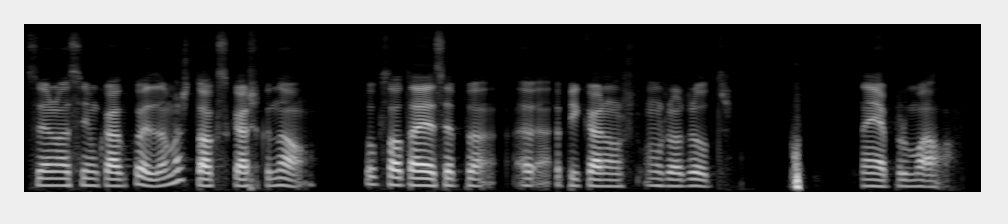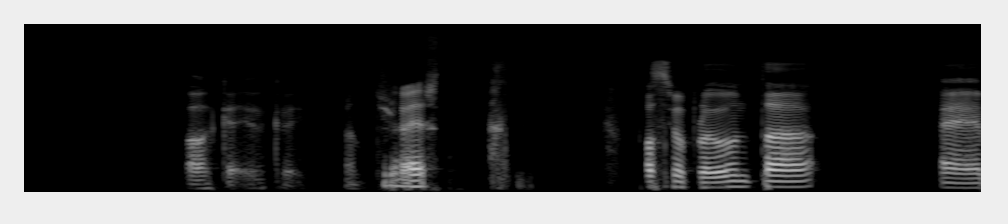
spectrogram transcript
ser assim um bocado de coisa, mas tóxica acho que não. O pessoal está aí sempre a, a, a picar uns, uns aos outros. Nem é por mal. Ok, ok. Pronto. De resto. Próxima pergunta é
